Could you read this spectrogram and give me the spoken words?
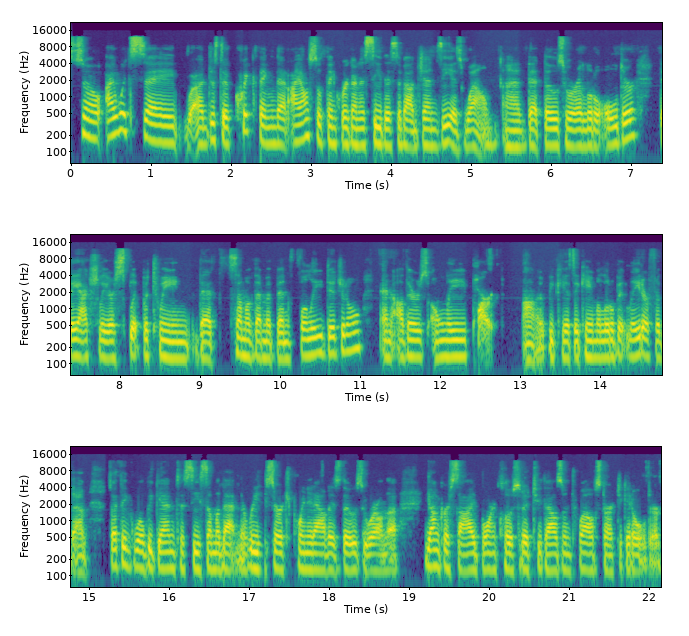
So I would say uh, just a quick thing that I also think we're going to see this about Gen Z as well. Uh, that those who are a little older, they actually are split between that some of them have been fully digital and others only part. Uh, because it came a little bit later for them. So I think we'll begin to see some of that. in the research pointed out as those who are on the younger side, born closer to 2012, start to get older.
